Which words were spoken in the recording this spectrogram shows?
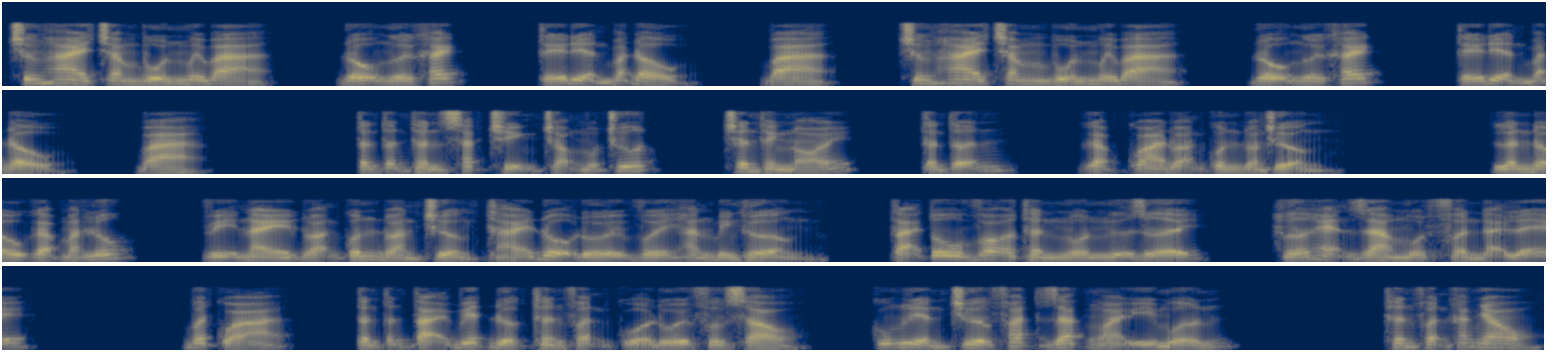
Chương hai trăm bốn mươi ba, độ người khách, tế điện bắt đầu, ba. Chương hai trăm bốn mươi ba, độ người khách, tế điện bắt đầu, ba. Tần tẫn thần sắc trịnh trọng một chút, chân thành nói, tần tẫn, gặp qua đoạn quân đoàn trưởng. Lần đầu gặp mặt lúc, vị này đoạn quân đoàn trưởng thái độ đối với hắn bình thường, tại tô võ thần ngôn ngữ dưới, hứa hẹn ra một phần đại lễ bất quá, tần tẫn tại biết được thân phận của đối phương sau, cũng liền chưa phát giác ngoài ý mớn thân phận khác nhau,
